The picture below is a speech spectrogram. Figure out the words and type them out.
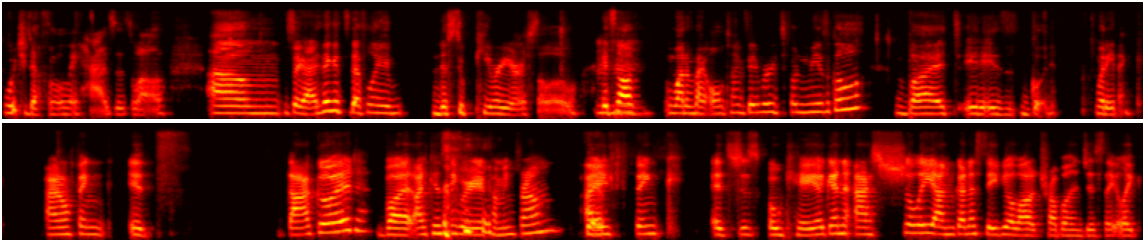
which he definitely has as well. Um, so yeah, I think it's definitely the superior solo. It's not Mhm. one of my all-time favorites from the musical, but it is good. What do you think? I don't think it's that good, but I can see where you're coming from. Fair. I think it's just okay. Again, actually, I'm gonna save you a lot of trouble and just say like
